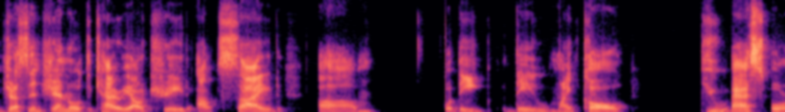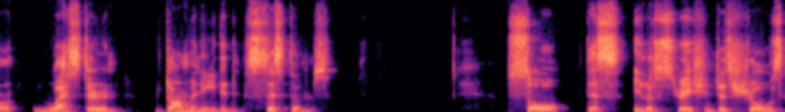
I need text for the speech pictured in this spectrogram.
just in general to carry out trade outside um, what they they might call U.S. or Western dominated systems. So this illustration just shows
